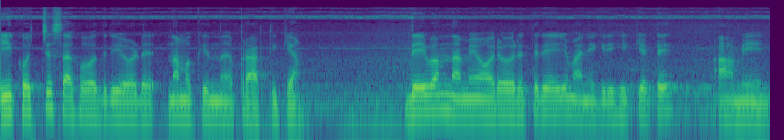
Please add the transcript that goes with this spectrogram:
ഈ കൊച്ചു സഹോദരിയോട് നമുക്കിന്ന് പ്രാർത്ഥിക്കാം. ദൈവം നമ്മെ ഓരോരുത്തരെയും അനുഗ്രഹിക്കട്ടെ. ആമേൻ.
